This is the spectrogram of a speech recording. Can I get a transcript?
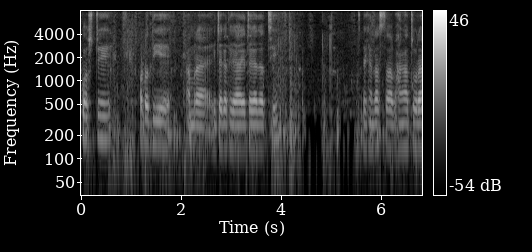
কষ্টে অটো দিয়ে আমরা এক জায়গা থেকে আরেক জায়গায় যাচ্ছি। দেখেন রাস্তা ভাঙা চোরা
